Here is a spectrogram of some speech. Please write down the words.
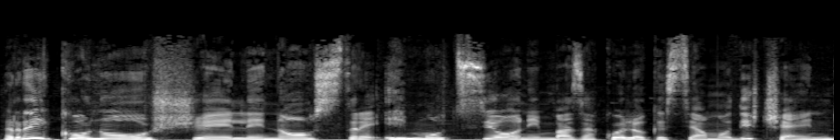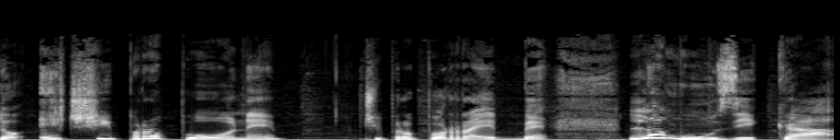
riconosce le nostre emozioni in base a quello che stiamo dicendo e ci propone, ci proporrebbe la musica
